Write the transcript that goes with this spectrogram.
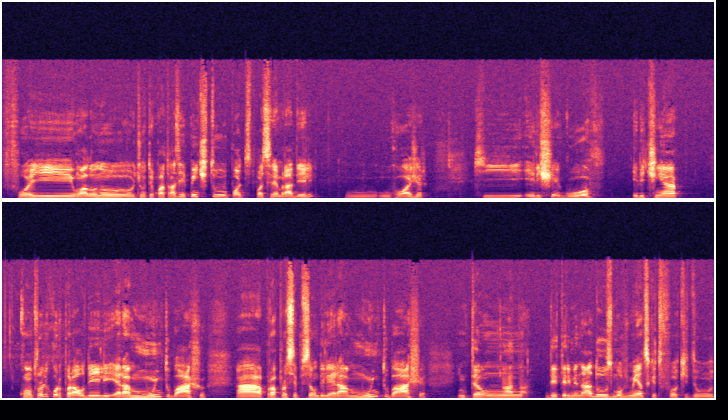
Foi um aluno de um tempo atrás, de repente tu pode, pode se lembrar dele, o, o Roger, que ele chegou, ele tinha controle corporal dele era muito baixo, a própria percepção dele era muito baixa. Então, ah, tá. determinados movimentos que tu, for, que tu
